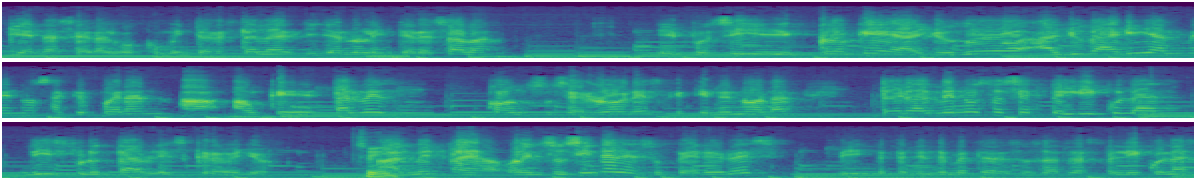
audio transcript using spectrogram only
bien hacer algo como Interstellar, y ya no le interesaba. Y pues sí, creo que ayudó, ayudaría al menos a que fueran, aunque tal vez con sus errores que tiene Nolan, pero al menos hacer películas disfrutables, creo yo. O en su cine de superhéroes, independientemente de sus otras películas,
